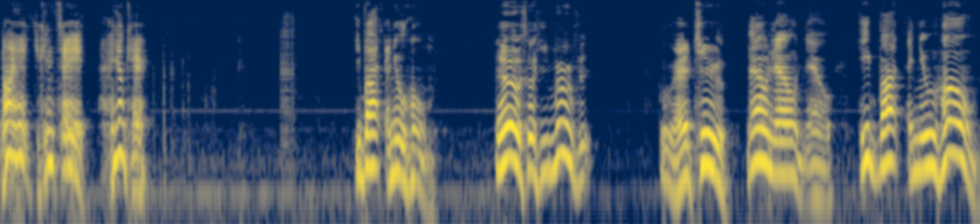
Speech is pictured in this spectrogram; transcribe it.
Go ahead, you can say it. I don't care. He bought a new home. Oh, so he moved it. Where to? No, no, no. He bought a new home.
